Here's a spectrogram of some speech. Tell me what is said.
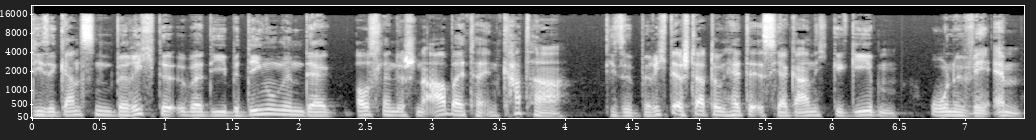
diese ganzen Berichte über die Bedingungen der ausländischen Arbeiter in Katar, diese Berichterstattung hätte es ja gar nicht gegeben ohne WM.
